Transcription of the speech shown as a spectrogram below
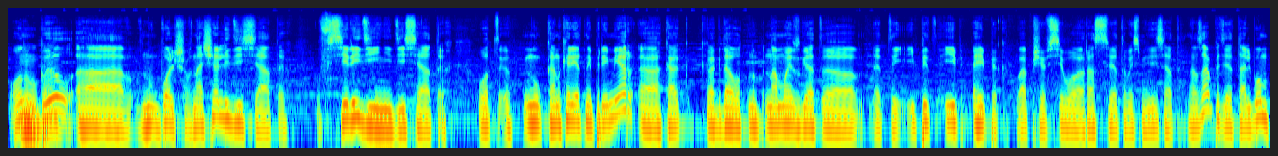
он Ну-ка. был а, ну, больше в начале десятых, в середине десятых. Вот, э, ну, конкретный пример, а, как, когда вот, на, мой взгляд, э, это эпи- эп- эпик вообще всего расцвета 80-х на Западе, это альбом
